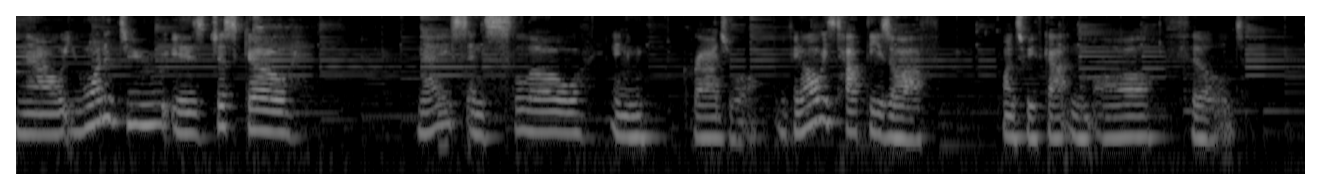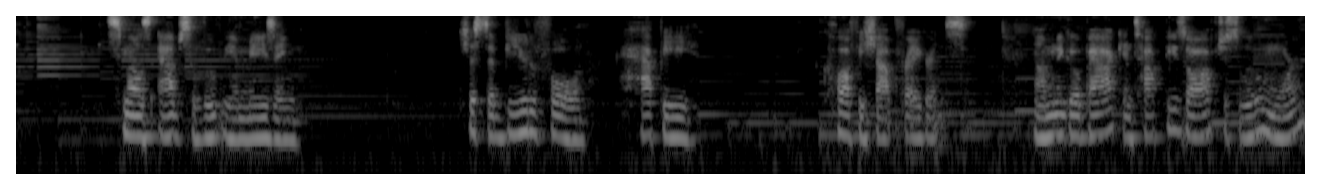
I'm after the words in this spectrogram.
Now what you want to do is just go nice and slow and gradual. You can always top these off once we've gotten them all filled. It smells absolutely amazing. Just a beautiful, happy coffee shop fragrance. Now I'm gonna go back and top these off just a little more.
